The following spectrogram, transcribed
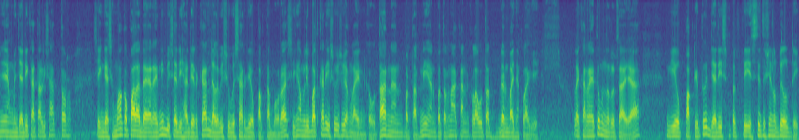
yang menjadi katalisator sehingga semua kepala daerah ini bisa dihadirkan dalam isu besar Geopark Tambora sehingga melibatkan isu-isu yang lain, kehutanan, pertanian, peternakan, kelautan, dan banyak lagi. Oleh karena itu menurut saya Geopark itu jadi seperti institutional building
